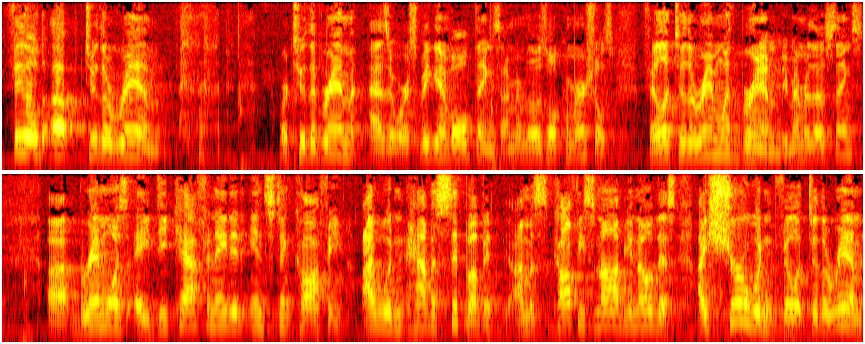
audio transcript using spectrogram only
filled up to the rim. or to the brim, as it were. Speaking of old things, I remember those old commercials. Fill it to the rim with brim. Do you remember those things? Uh, brim was a decaffeinated instant coffee. I wouldn't have a sip of it. I'm a coffee snob, you know this. I sure wouldn't fill it to the rim,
